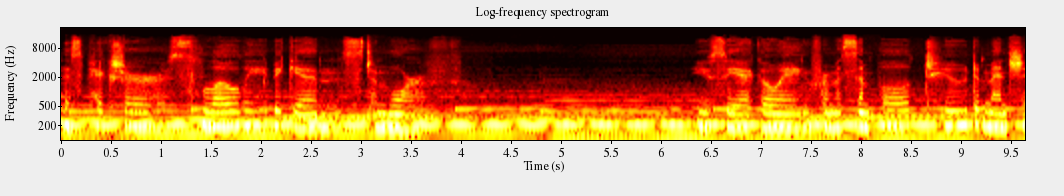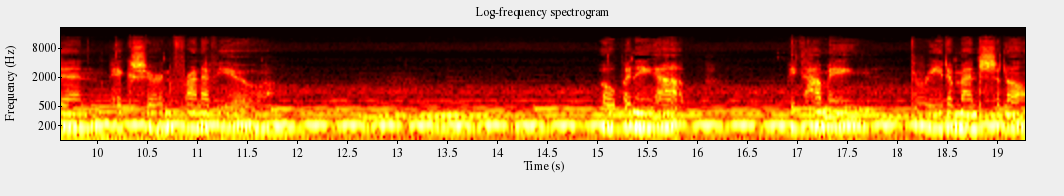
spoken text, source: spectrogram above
this picture slowly begins to morph. You see it going from a simple two dimension picture in front of you, opening up, becoming three dimensional.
